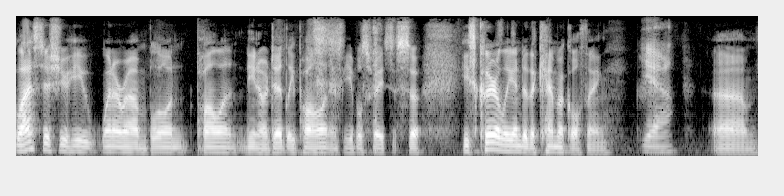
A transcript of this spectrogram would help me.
last issue, he went around blowing pollen, you know, deadly pollen in people's faces. So he's clearly into the chemical thing. Yeah. um,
